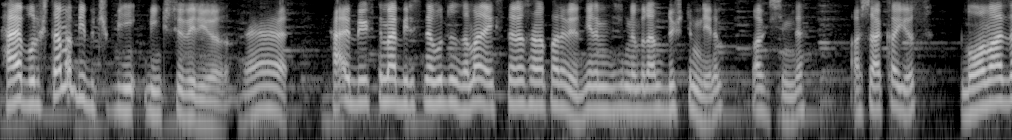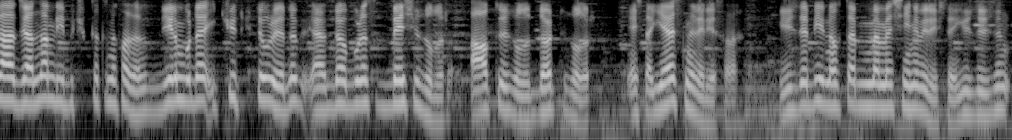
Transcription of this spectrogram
Her vuruşta ama 1.5 bin, bin küsur veriyor. He. Her büyük ihtimal birisine vurduğun zaman ekstra sana para veriyor. Diyelim şimdi buradan düştüm diyelim. Bak şimdi. Aşağı kayıyoruz. Normalde alacağından bir buçuk katını fazla. Diyelim burada 200 kütle vuruyordu. Yani burası 500 olur, 600 olur, 400 olur. İşte yarısını veriyor sana. Yüzde bir nokta bilmem ne şeyini veriyor işte. Yüzde yüzün,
